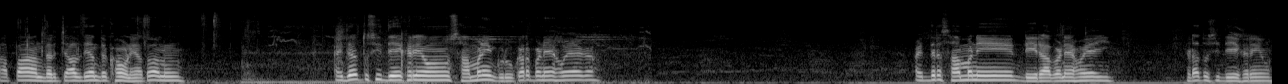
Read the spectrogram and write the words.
ਆਪਾਂ ਅੰਦਰ ਚੱਲਦੇ ਹਾਂ ਦਿਖਾਉਣੇ ਆ ਤੁਹਾਨੂੰ। ਇੱਧਰ ਤੁਸੀਂ ਦੇਖ ਰਹੇ ਹੋ, ਸਾਹਮਣੇ ਗੁਰੂ ਘਰ ਬਣਿਆ ਹੋਇਆ ਹੈਗਾ। ਇੱਧਰ ਸਾਹਮਣੇ ਡੇਰਾ ਬਣਿਆ ਹੋਇਆ ਜੀ, ਜਿਹੜਾ ਤੁਸੀਂ ਦੇਖ ਰਹੇ ਹੋ।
